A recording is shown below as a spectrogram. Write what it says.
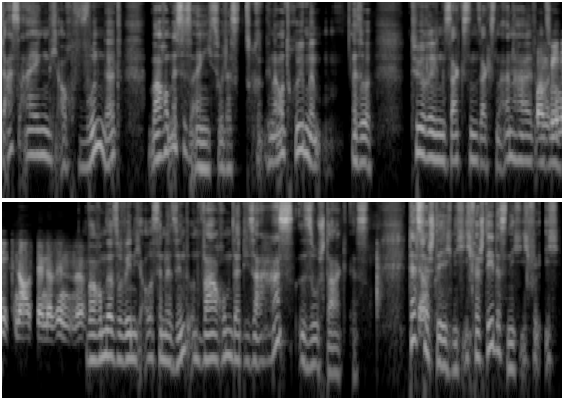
das eigentlich auch wundert, warum ist es eigentlich so, dass genau drüben, also Thüringen, Sachsen, Sachsen-Anhalt. Warum so, wenigsten Ausländer sind, ne? Warum da so wenig Ausländer sind und warum da dieser Hass so stark ist. Das ja. verstehe ich nicht. Ich verstehe das nicht. Ich, ich,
